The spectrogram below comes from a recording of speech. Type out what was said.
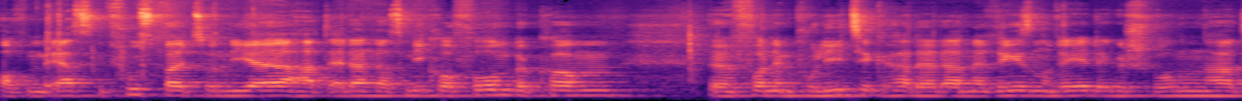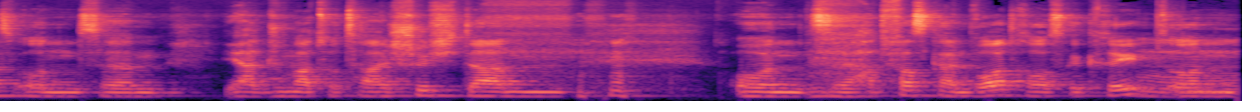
auf dem ersten Fußballturnier hat er dann das Mikrofon bekommen äh, von dem Politiker, der da eine Riesenrede geschwungen hat und ähm, ja, Juma total schüchtern. und äh, hat fast kein Wort rausgekriegt. Mhm. Und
